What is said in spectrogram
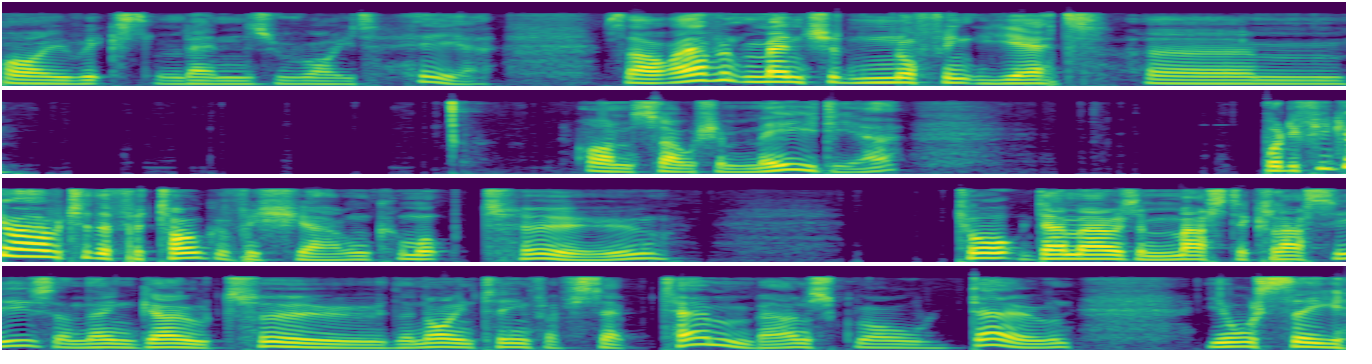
IRIX lens right here. So I haven't mentioned nothing yet um, on social media, but if you go over to the photography show and come up to talk demos and masterclasses and then go to the 19th of September and scroll down, you'll see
